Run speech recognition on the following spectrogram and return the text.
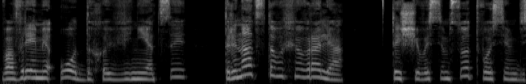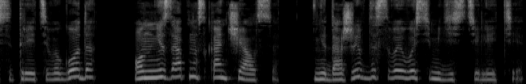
во время отдыха в Венеции, 13 февраля 1883 года, он внезапно скончался, не дожив до своего 70-летия.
